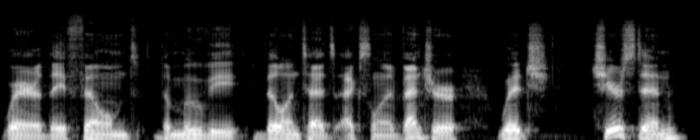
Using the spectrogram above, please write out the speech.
where they filmed the movie Bill and Ted's Excellent Adventure, which Kirsten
